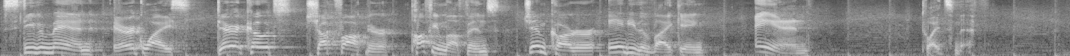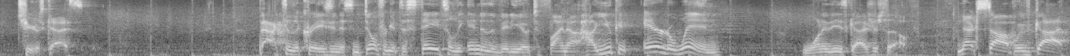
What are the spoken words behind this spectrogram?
Stephen Mann, Eric Weiss, Derek Coates, Chuck Faulkner, Puffy Muffins, Jim Carter, Andy the Viking, and Dwight Smith. Cheers, guys. Back to the craziness, and don't forget to stay till the end of the video to find out how you can enter to win one of these guys yourself. Next up, we've got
